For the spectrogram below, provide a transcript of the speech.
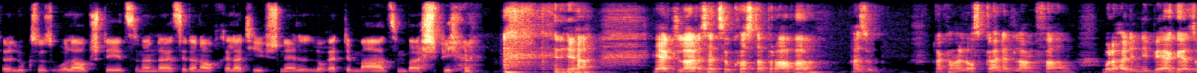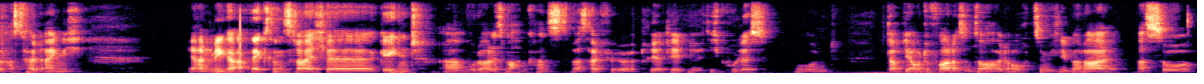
für Luxusurlaub steht, sondern da ist ja dann auch relativ schnell Lorette de Mar zum Beispiel. ja, ja klar, das ist halt so Costa Brava, also da kann man auch geil entlang fahren oder halt in die Berge, also hast halt eigentlich ja, eine mega abwechslungsreiche Gegend, äh, wo du alles machen kannst, was halt für Triathleten richtig cool ist. Und ich glaube, die Autofahrer sind da halt auch ziemlich liberal, was so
